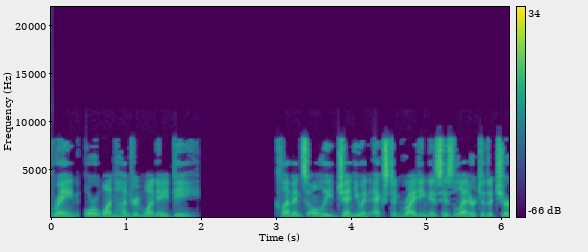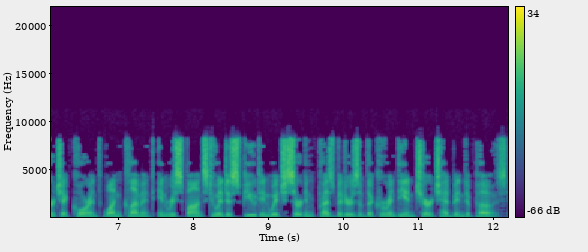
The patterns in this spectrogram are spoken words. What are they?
reign, or 101 AD. Clement's only genuine extant writing is his letter to the church at Corinth 1 Clement in response to a dispute in which certain presbyters of the Corinthian church had been deposed.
